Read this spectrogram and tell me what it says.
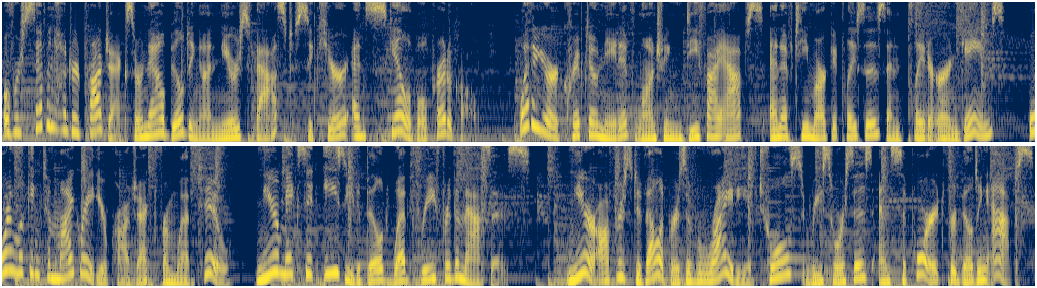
over 700 projects are now building on Near's fast, secure, and scalable protocol. Whether you're a crypto native launching DeFi apps, NFT marketplaces, and play to earn games, or looking to migrate your project from Web 2, Near makes it easy to build Web3 for the masses. Near offers developers a variety of tools, resources, and support for building apps,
